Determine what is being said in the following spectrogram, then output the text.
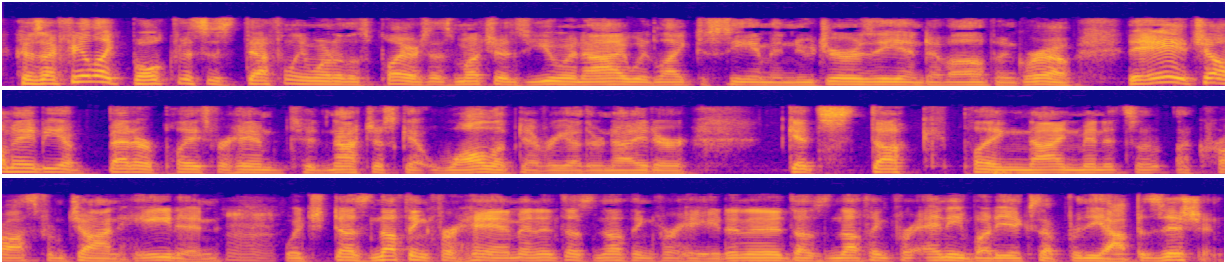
Because I feel like Boqvist is definitely one of those players. As much as you and I would like to see him in New Jersey and develop and grow, the AHL may be a better place for him to not just get walloped every other night or get stuck playing nine minutes a- across from John Hayden, Mhm. which does nothing for him and it does nothing for Hayden and it does nothing for anybody except for the opposition.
